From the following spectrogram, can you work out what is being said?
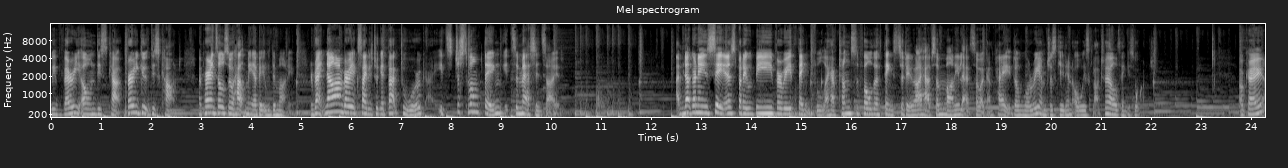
with very own discount, very good discount. My parents also helped me a bit with the money. And right now I'm very excited to get back to work. It's just one thing, it's a mess inside. I'm not gonna insist, but I would be very thankful. I have tons of other things to do. I have some money left so I can pay. Don't worry, I'm just kidding. Always glad to help. Thank you so much. Okay.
